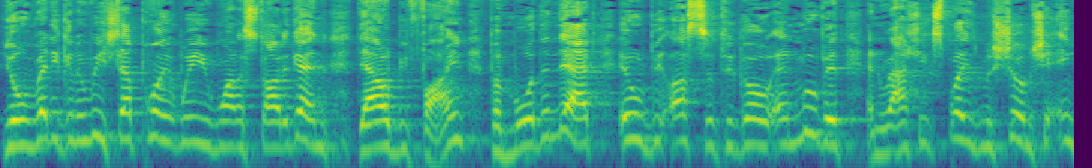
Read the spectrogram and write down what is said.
you're already going to reach that point where you want to start again. That would be fine. But more than that, it would be us to go and move it. And Rashi explains, Mishum she'en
